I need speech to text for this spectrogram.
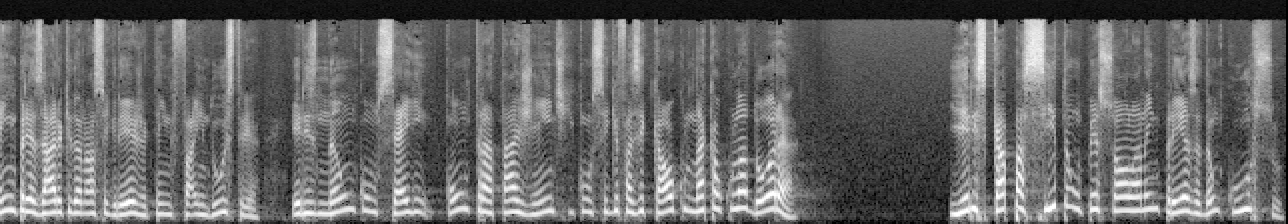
tem empresário aqui da nossa igreja, que tem indústria, eles não conseguem contratar gente que consiga fazer cálculo na calculadora. E eles capacitam o pessoal lá na empresa, dão curso.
